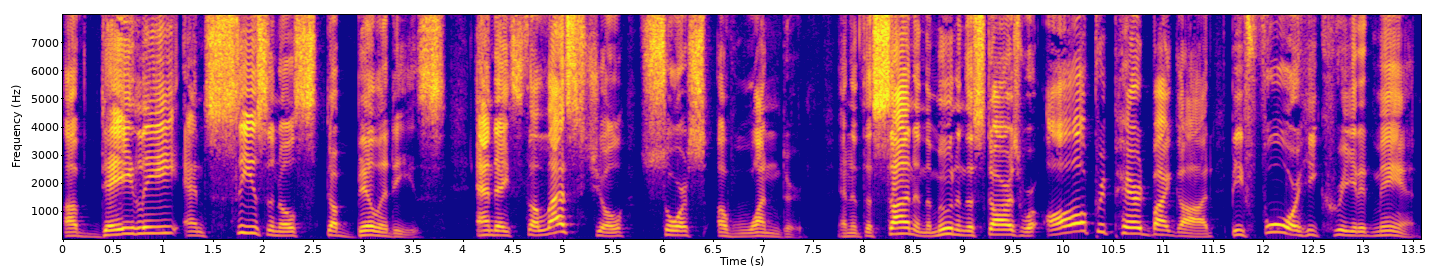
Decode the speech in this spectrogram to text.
of daily and seasonal stabilities and a celestial source of wonder and that the sun and the moon and the stars were all prepared by God before He created man.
